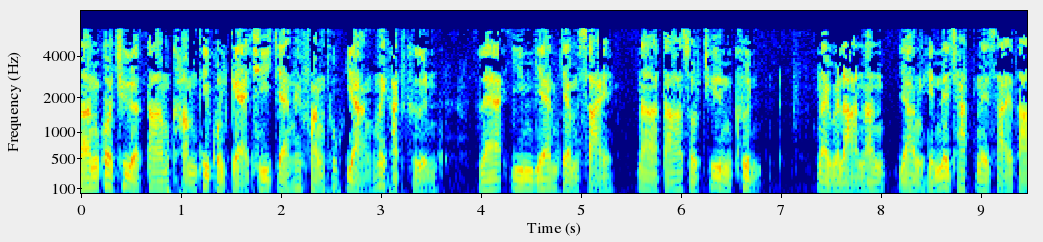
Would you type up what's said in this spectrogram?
นั้นก็เชื่อตามคำที่คนแก่ชี้แจงให้ฟังทุกอย่างไม่ขัดขืน และยิ้มแย้มแจ่มใส หน้าตาสดชื่นขึ้น ในเวลานั้นอย่างเห็นได้ชัดในสายตา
